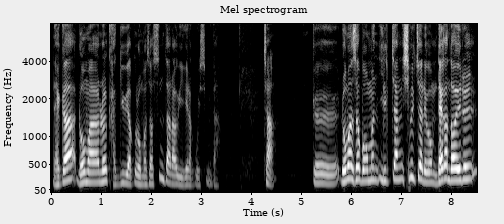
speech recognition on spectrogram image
내가 로마를 가기 위하고 로마서 쓴다라고 얘기를 하고 있습니다. 자 그 로마서 보면 1장 11절에 보면 내가 너희를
